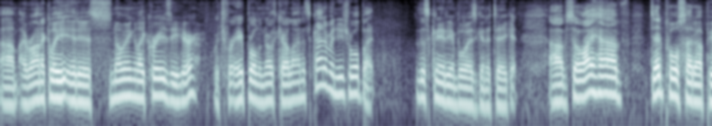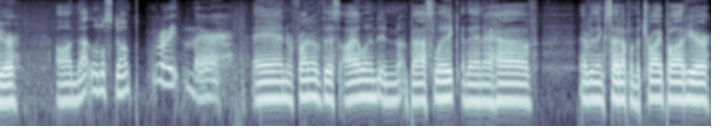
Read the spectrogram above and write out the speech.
Um, ironically, it is snowing like crazy here, which for April in North Carolina is kind of unusual, but this Canadian boy is going to take it. Um, so I have Deadpool set up here on that little stump right there, and in front of this island in Bass Lake, and then I have everything set up on the tripod here.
